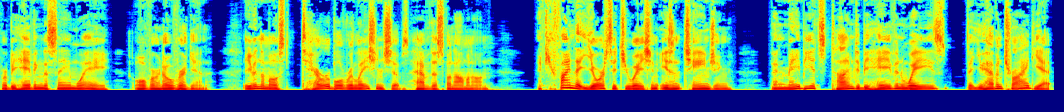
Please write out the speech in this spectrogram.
for behaving the same way over and over again. Even the most terrible relationships have this phenomenon. If you find that your situation isn't changing, then maybe it's time to behave in ways that you haven't tried yet.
